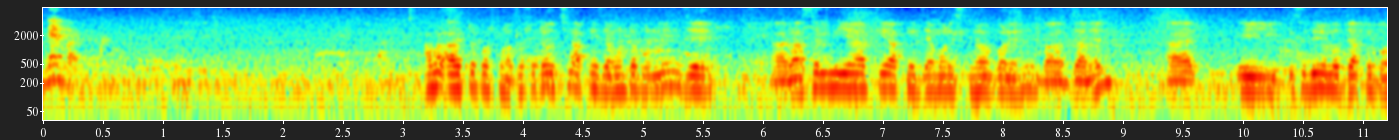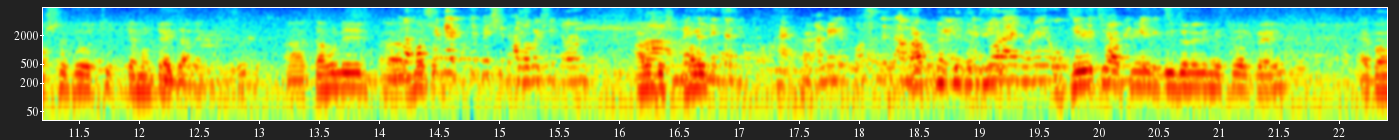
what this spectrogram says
নেভার আমার আরেকটা প্রশ্ন আছে সেটা হচ্ছে আপনি যেমনটা বললেন যে রাসেল মিয়াকে আপনি যেমন স্নেহ করেন বা জানেন এই কিছুদিনের মধ্যে আপনি বর্ষাকেও ঠিক তেমনটাই জানেন তাহলে আরও বেশি ভালো-। হ্যাঁ হ্যাঁ। আপনাকে যদি যেহেতু আপনি কেঁদেছি। দুজনেরই মিউচুয়াল ফ্রেন্ড এবং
